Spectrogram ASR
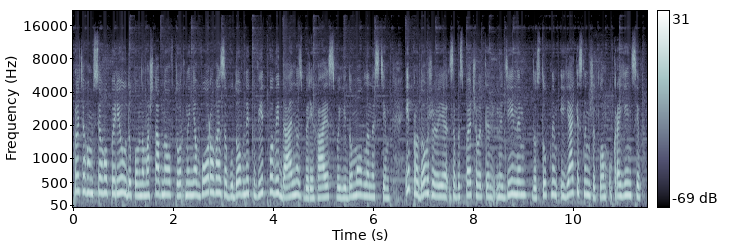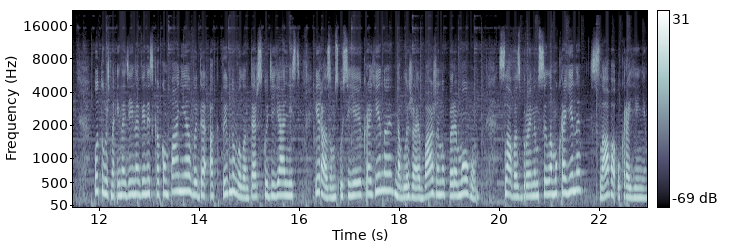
Протягом всього періоду повномасштабного вторгнення ворога забудовник відповідально зберігає свої домовленості і продовжує забезпечувати надійним, доступним і якісним житлом українців. Потужна і надійна вінницька компанія веде активну волонтерську діяльність і разом з усією країною наближає бажану перемогу. Слава Збройним силам України! Слава Україні!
